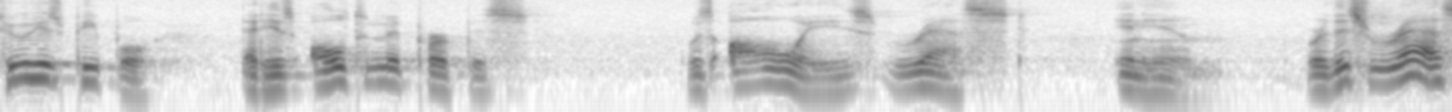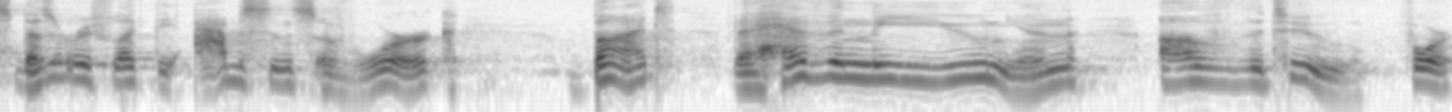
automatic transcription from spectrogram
to his people that his ultimate purpose was always rest in him. Where this rest doesn't reflect the absence of work, but the heavenly union of the two. For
